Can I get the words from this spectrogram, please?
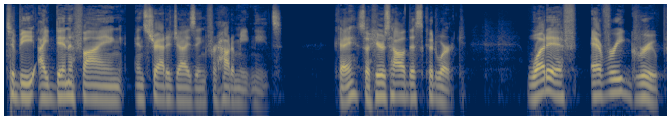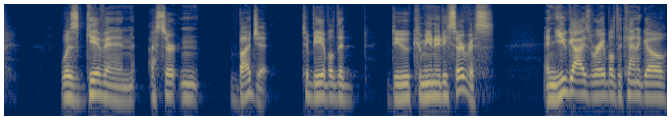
to be identifying and strategizing for how to meet needs. Okay, so here's how this could work. What if every group was given a certain budget to be able to do community service? And you guys were able to kind of go,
